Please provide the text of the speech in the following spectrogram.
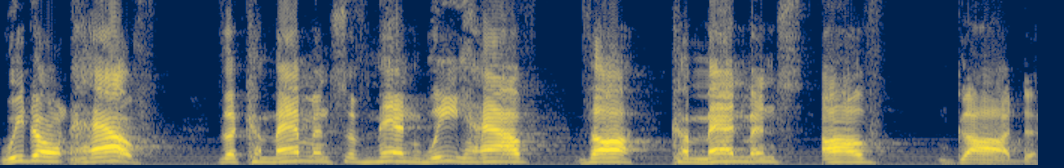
We don't have the commandments of men, we have the commandments of God.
